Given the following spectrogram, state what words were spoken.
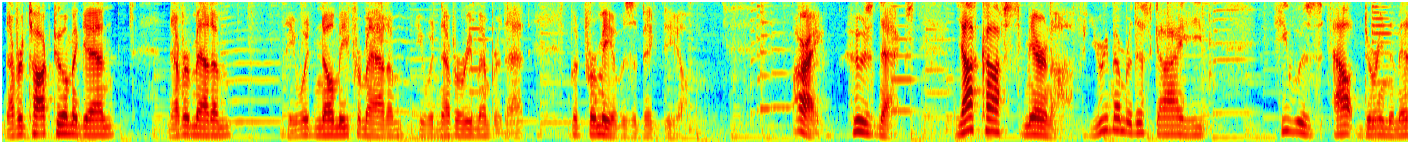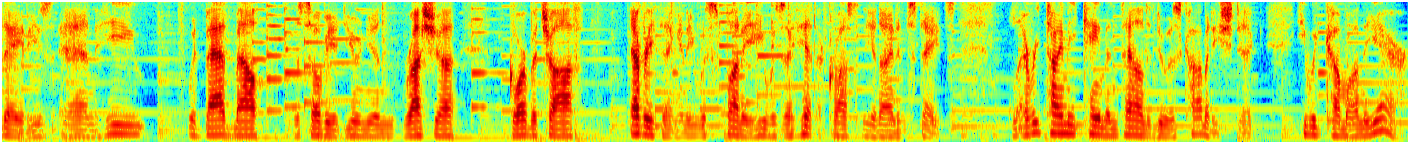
Never talked to him again, never met him. He wouldn't know me from Adam. He would never remember that. But for me, it was a big deal. All right, who's next? Yakov Smirnoff. You remember this guy? He he was out during the mid 80s and he would badmouth the Soviet Union, Russia, Gorbachev, everything. And he was funny. He was a hit across the United States. Every time he came in town to do his comedy shtick, he would come on the air,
